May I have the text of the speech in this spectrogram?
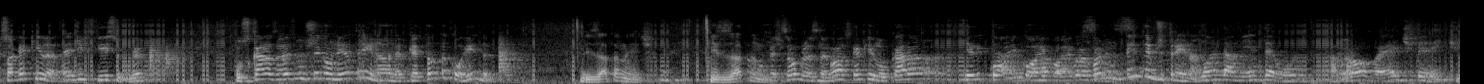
Só que é aquilo, é até difícil, viu? Os caras às vezes não chegam nem a treinar, né? Porque é tanta corrida, Exatamente. Exatamente. competição pra esse negócio, que é aquilo, o cara, ele corre, corre, corre, corre, agora não tem tempo de treinar. O andamento é outro. A prova é diferente.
